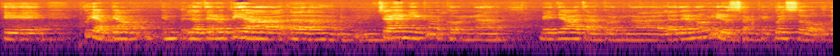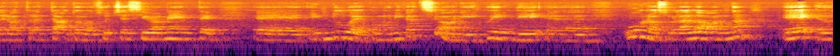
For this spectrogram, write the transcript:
e, qui abbiamo la terapia eh, genica con, mediata con l'adenovirus, anche questo verrà trattato successivamente eh, in due comunicazioni, quindi eh, uno sulla LON e eh,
